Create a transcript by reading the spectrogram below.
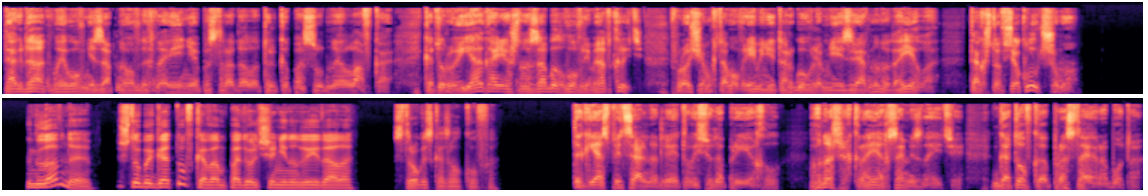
Тогда от моего внезапного вдохновения пострадала только посудная лавка, которую я, конечно, забыл вовремя открыть. Впрочем, к тому времени торговля мне изрядно надоела, так что все к лучшему». «Главное, чтобы готовка вам подольше не надоедала», — строго сказал Кофа. «Так я специально для этого сюда приехал. В наших краях, сами знаете, готовка — простая работа.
